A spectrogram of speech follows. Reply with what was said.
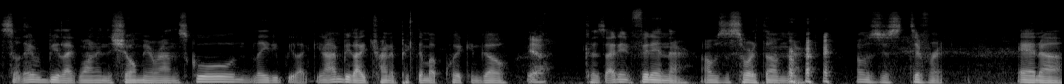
So they would be like wanting to show me around the school, and the lady'd be like, you know, I'd be like trying to pick them up quick and go Yeah. because I didn't fit in there. I was a sore thumb there. I was just different. And uh,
